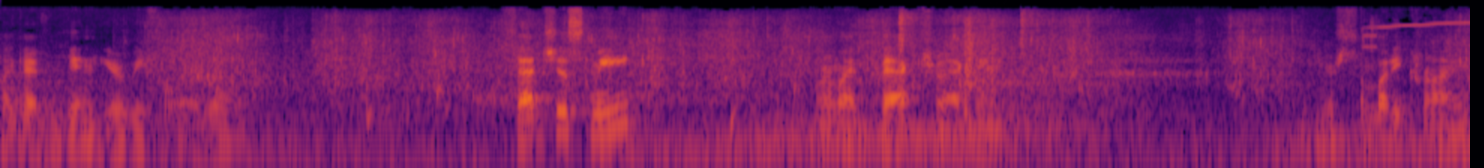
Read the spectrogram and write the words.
like I've been here before, though. Is that just me? Or am I backtracking? Hear somebody crying.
